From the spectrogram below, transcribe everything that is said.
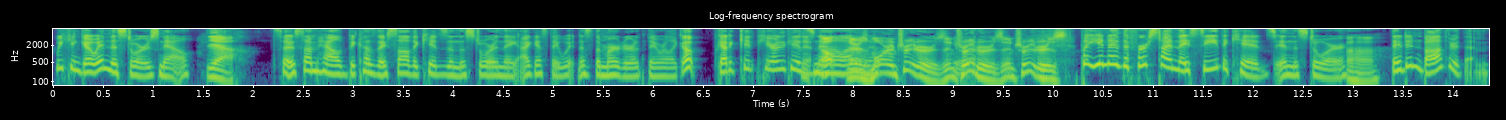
we can go in the stores now. Yeah. So somehow, because they saw the kids in the store and they, I guess they witnessed the murder, they were like, oh, got to take care of the kids now. oh, there's more intruders, intruders, intruders. But you know, the first time they see the kids in the store, Uh huh. they didn't bother them.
